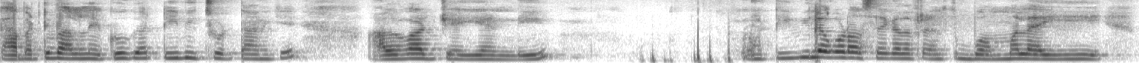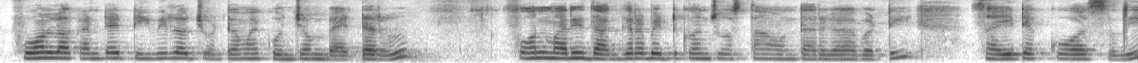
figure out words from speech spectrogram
కాబట్టి వాళ్ళని ఎక్కువగా టీవీ చూడటానికి అలవాటు చేయండి. టీవీలో కూడా వస్తాయి కదా ఫ్రెండ్స్ బొమ్మలు అయ్యి ఫోన్లో కంటే టీవీలో చూడటమే కొంచెం బెటరు. ఫోన్ మరీ దగ్గర పెట్టుకొని చూస్తూ ఉంటారు కాబట్టి సైట్ ఎక్కువ వస్తుంది.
